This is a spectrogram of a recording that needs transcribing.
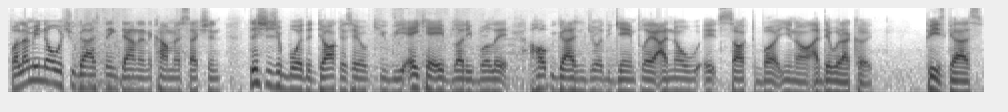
But let me know what you guys think down in the comment section. This is your boy, the Darkest Hero QB, aka Bloody Bullet. I hope you guys enjoyed the gameplay. I know it sucked, but, you know, I did what I could. Peace, guys.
